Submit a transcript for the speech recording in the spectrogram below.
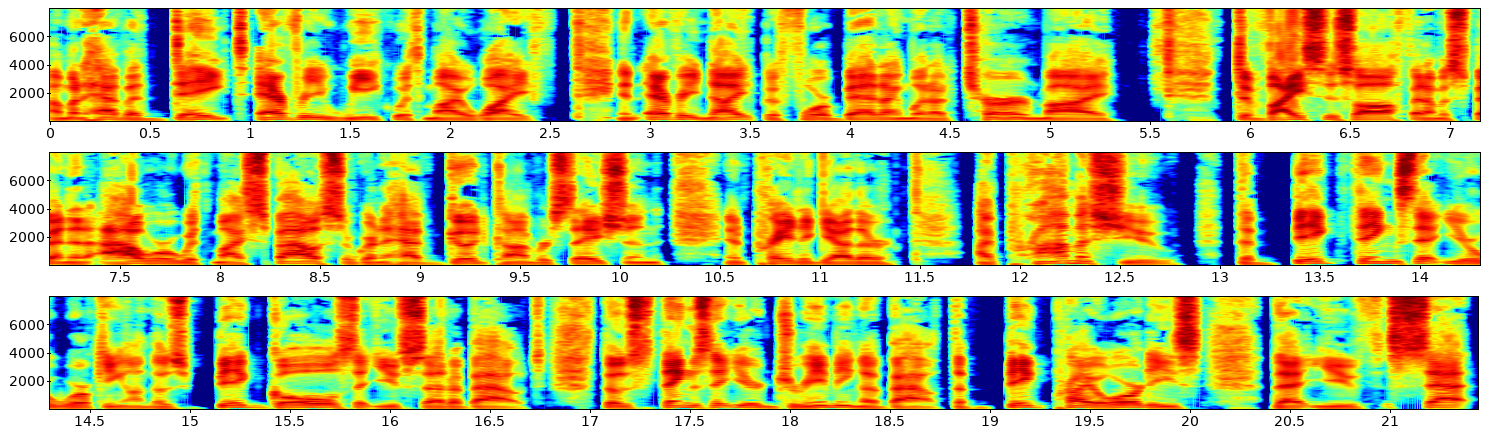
I'm going to have a date every week with my wife. And every night before bed, I'm going to turn my devices off and I'm going to spend an hour with my spouse. We're going to have good conversation and pray together. I promise you, the big things that you're working on, those big goals that you've set about, those things that you're dreaming about, the big priorities that you've set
